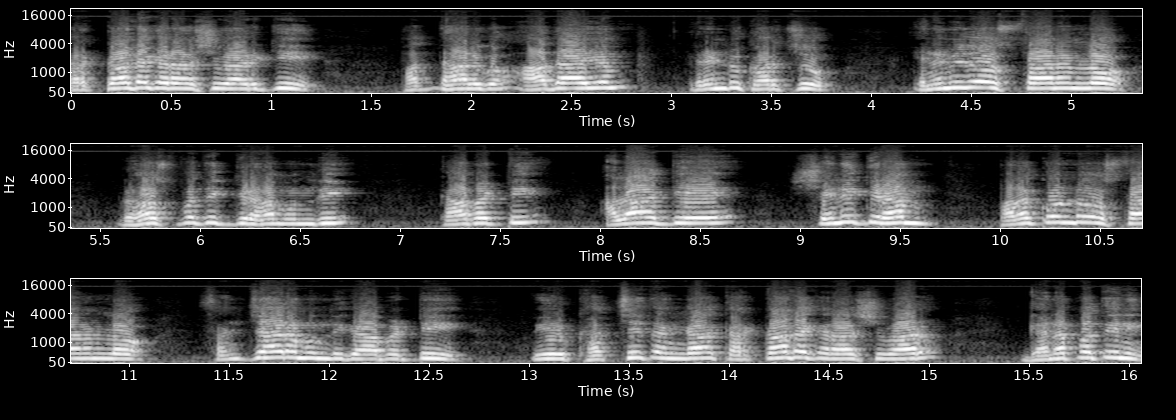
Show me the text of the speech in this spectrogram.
కర్కాటక రాశి వారికి పద్నాలుగు ఆదాయం రెండు ఖర్చు ఎనిమిదో స్థానంలో బృహస్పతి గ్రహం ఉంది. కాబట్టి అలాగే శని గ్రహం పదకొండవ స్థానంలో సంచారం ఉంది కాబట్టి వీరు ఖచ్చితంగా కర్కాటక రాశి వారు గణపతిని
